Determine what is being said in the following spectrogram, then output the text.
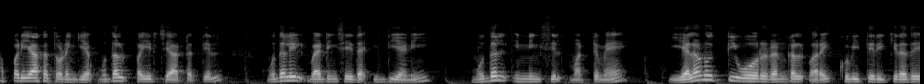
அப்படியாக தொடங்கிய முதல் பயிற்சி ஆட்டத்தில் முதலில் பேட்டிங் செய்த இந்திய அணி முதல் இன்னிங்ஸில் மட்டுமே எழுநூற்றி ஓரு ரன்கள் வரை குவித்திருக்கிறது.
